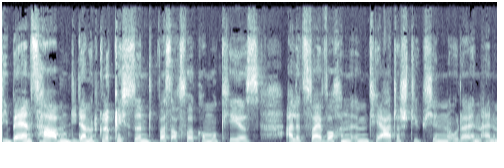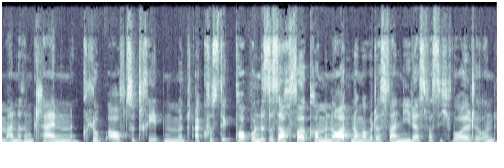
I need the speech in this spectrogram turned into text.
die Bands haben, die damit glücklich sind, was auch vollkommen okay ist, alle zwei Wochen im Theaterstübchen oder in einem anderen kleinen Club aufzutreten mit Akustikpop. Und es ist auch vollkommen in Ordnung, aber das war nie das, was ich wollte. Und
